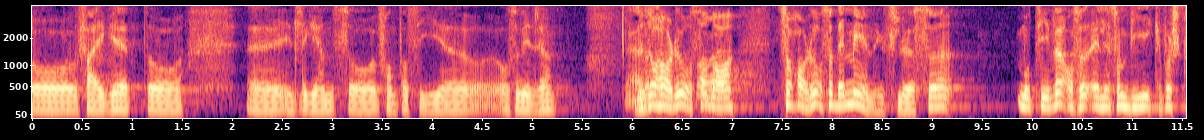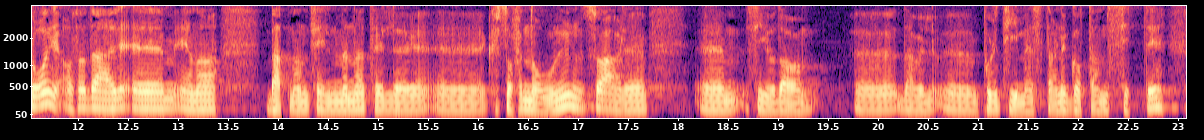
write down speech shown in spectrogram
og feighet og uh, intelligens og fantasi uh, osv. Men så har du også da så har du også det meningsløse motivet, altså, eller som vi ikke forstår. Altså, det er eh, en av Batman-filmene til eh, Christopher Nolan, så er det eh, Sier jo da eh, Det er vel eh, politimesteren i Gotham City eh,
